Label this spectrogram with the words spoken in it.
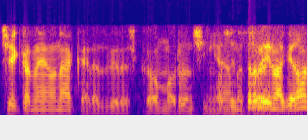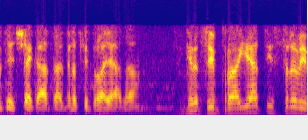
чекаме онака, разбираш, као морончиња. Значи ама Срби и македонци чекаат, а грци пројаат, а? Грци проаѓаат и срби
